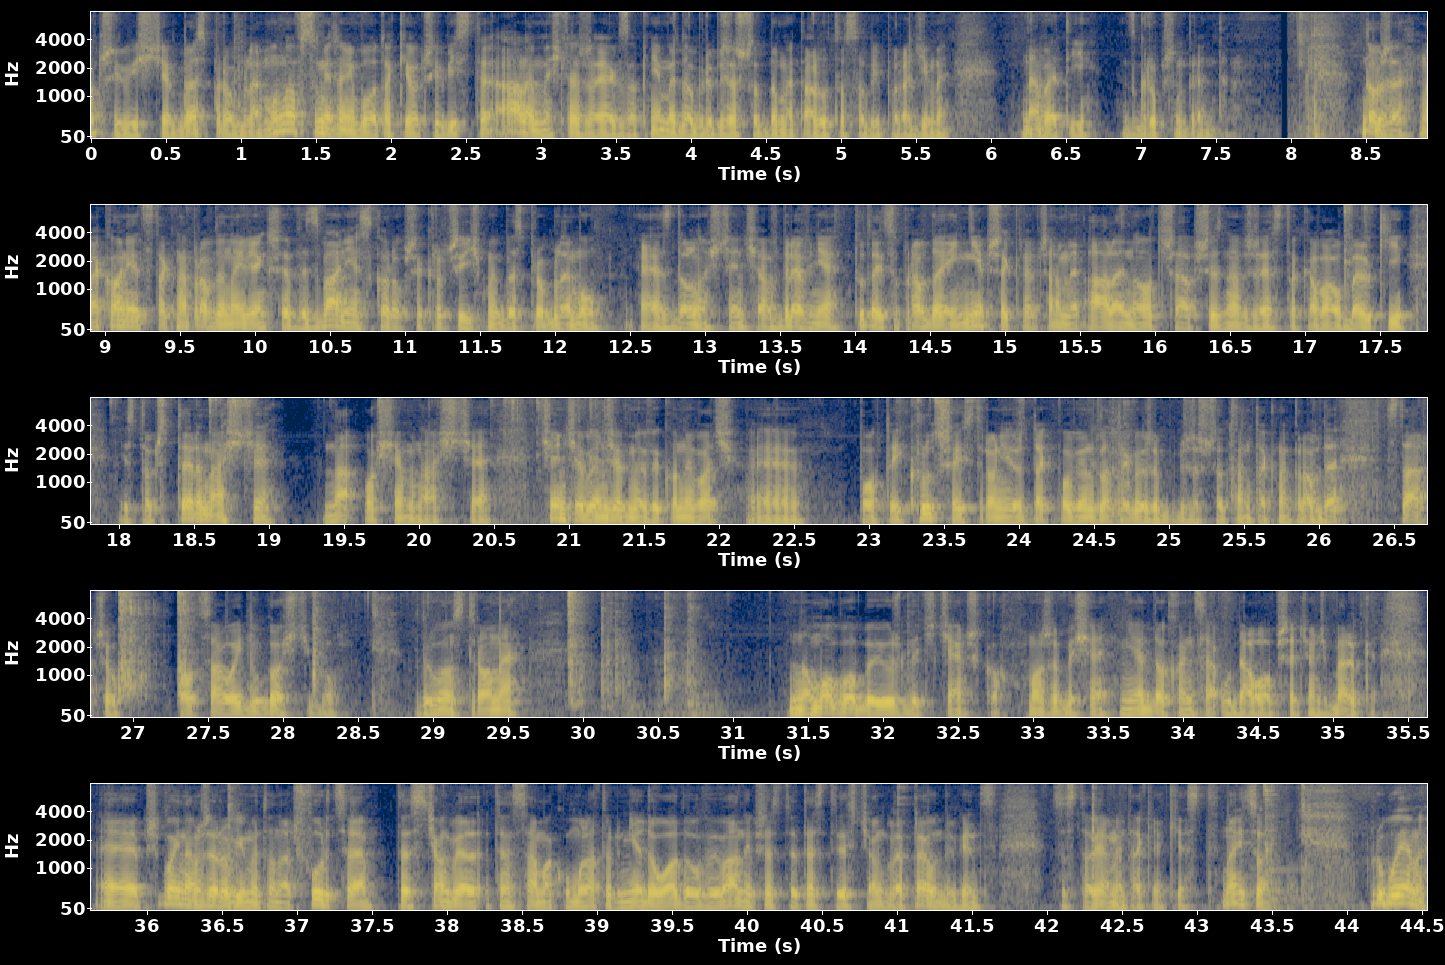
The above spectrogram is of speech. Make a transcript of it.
Oczywiście bez problemu. No w sumie to nie było takie oczywiste, ale myślę, że jak zapniemy dobry brzeszczot do metalu, to sobie poradzimy nawet i z grubszym prętem. Dobrze, na koniec tak naprawdę największe wyzwanie, skoro przekroczyliśmy bez problemu e, zdolność cięcia w drewnie. Tutaj co prawda jej nie przekraczamy, ale no trzeba przyznać, że jest to kawał belki. Jest to 14 na 18. Cięcie będziemy wykonywać e, po tej krótszej stronie, że tak powiem, dlatego że brzeszczot tam tak naprawdę starczył po całej długości, bo w drugą stronę no mogłoby już być ciężko. Może by się nie do końca udało przeciąć belkę. E, przypominam, że robimy to na czwórce. To jest ciągle ten sam akumulator niedoładowywany, przez te testy jest ciągle pełny, więc zostawiamy tak jak jest. No i co? Próbujemy.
